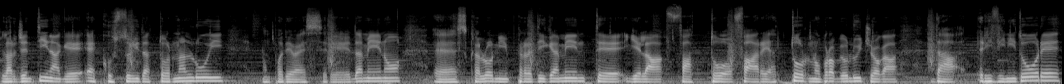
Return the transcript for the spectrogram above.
L'Argentina che è costruita attorno a lui non poteva essere da meno. Eh, Scaloni praticamente gliel'ha fatto fare attorno proprio lui gioca da rifinitore,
